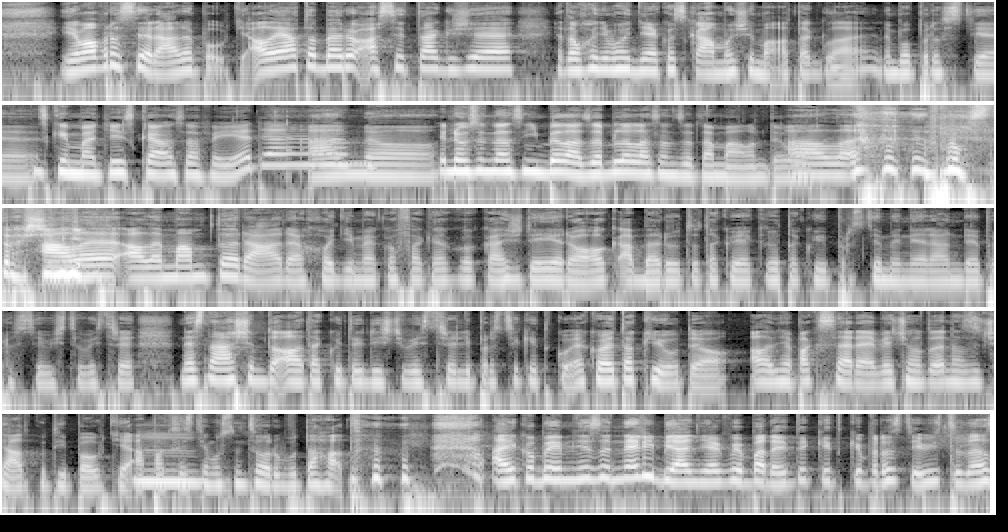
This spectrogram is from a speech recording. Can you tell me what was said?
Já mám prostě ráda poutě, ale já to beru asi tak, že já tam chodím hodně jako s kámošema a takhle, nebo prostě... Vždycky Matějská a Safy jeden. Ano. Jednou jsem tam s ní byla, zablela jsem se tam málem dole. Ale, strašně. ale, ale, mám to ráda, chodím jako fakt jako každý rok a beru to takový jako takový prostě mini rande, prostě víš to vystřelí. Nesnáším to, ale takový to, když ti vystřelí prostě kitku. Jako je to cute, jo, ale mě pak sere, většinou to je na začátku té poutě a mm. pak se s tím musím celou dobu tahat. a jako by mě se nelíbí ani, jak vypadají ty kitky, prostě víš to na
